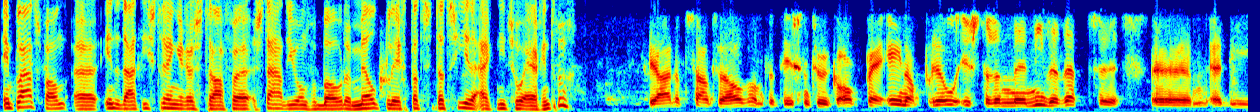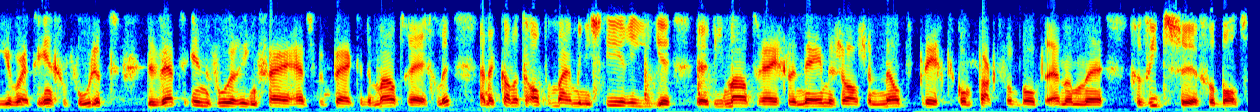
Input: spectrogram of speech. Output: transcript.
In plaats van eh, inderdaad die strengere straffen, stadionverboden, meldplicht... Dat, dat zie je er eigenlijk niet zo erg in terug. Ja, dat staat wel, want het is natuurlijk ook per 1 april is er een eh, nieuwe wet eh, die wordt ingevoerd. De wet invoering vrijheidsbeperkende maatregelen. En dan kan het Openbaar Ministerie eh, eh, die maatregelen nemen zoals een meldplicht, contactverbod en een eh, gebiedsverbod.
